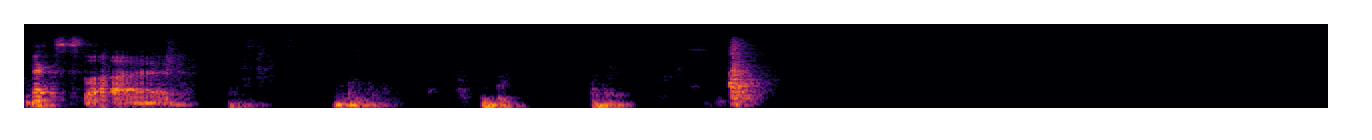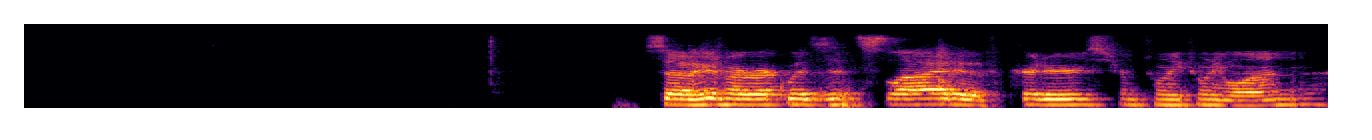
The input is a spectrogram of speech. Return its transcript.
Next slide. So here's my requisite slide of critters from 2021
